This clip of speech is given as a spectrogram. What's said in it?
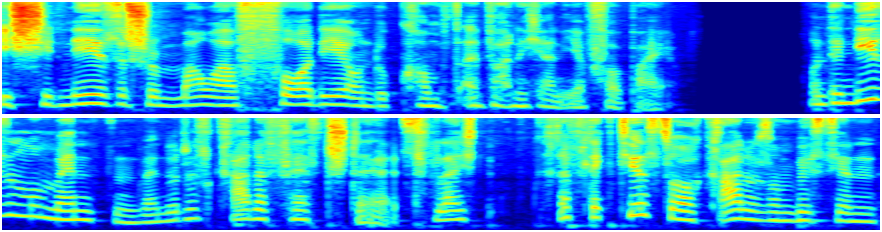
die chinesische Mauer vor dir und du kommst einfach nicht an ihr vorbei. Und in diesen Momenten, wenn du das gerade feststellst, vielleicht reflektierst du auch gerade so ein bisschen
